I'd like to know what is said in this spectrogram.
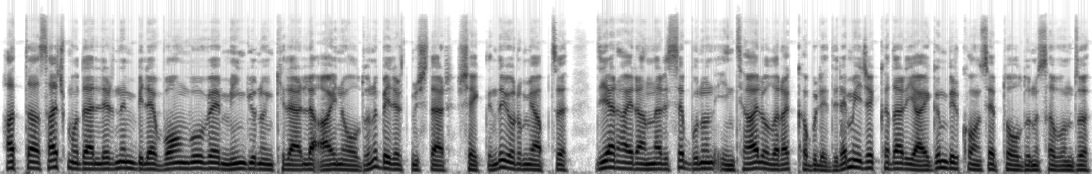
Hatta saç modellerinin bile Wonwoo ve Mingyu'nunkilerle aynı olduğunu belirtmişler şeklinde yorum yaptı. Diğer hayranlar ise bunun intihal olarak kabul edilemeyecek kadar yaygın bir konsept olduğunu savundu.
